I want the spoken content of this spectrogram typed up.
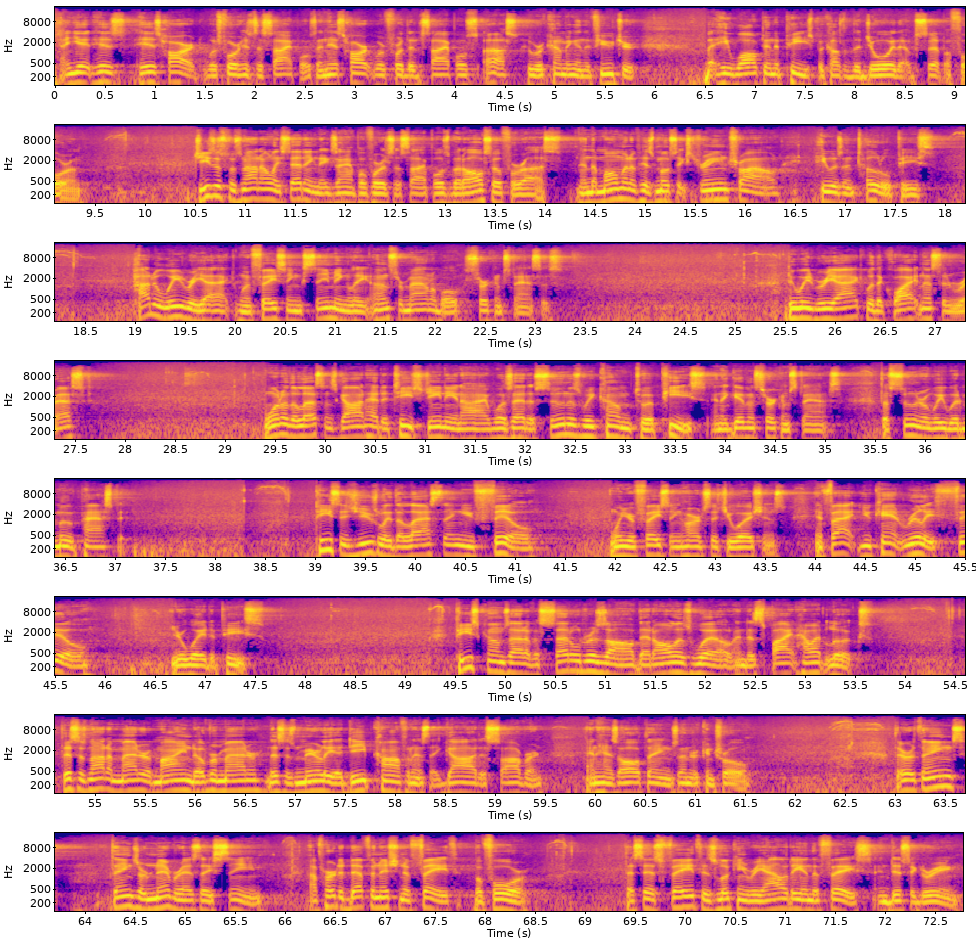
And yet his, his heart was for his disciples, and his heart was for the disciples, us, who were coming in the future. But he walked into peace because of the joy that was set before him. Jesus was not only setting an example for his disciples, but also for us. In the moment of his most extreme trial, he was in total peace. How do we react when facing seemingly unsurmountable circumstances? Do we react with a quietness and rest? One of the lessons God had to teach Jeannie and I was that as soon as we come to a peace in a given circumstance, the sooner we would move past it. Peace is usually the last thing you feel when you're facing hard situations. In fact, you can't really feel your way to peace. Peace comes out of a settled resolve that all is well, and despite how it looks, this is not a matter of mind over matter. This is merely a deep confidence that God is sovereign and has all things under control. There are things, things are never as they seem. I've heard a definition of faith before that says faith is looking reality in the face and disagreeing.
